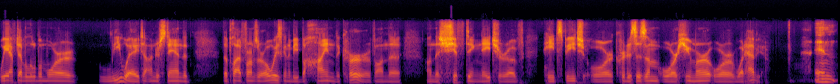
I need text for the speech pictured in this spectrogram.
we have to have a little bit more leeway to understand that the platforms are always going to be behind the curve on the on the shifting nature of hate speech or criticism or humor or what have you. And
